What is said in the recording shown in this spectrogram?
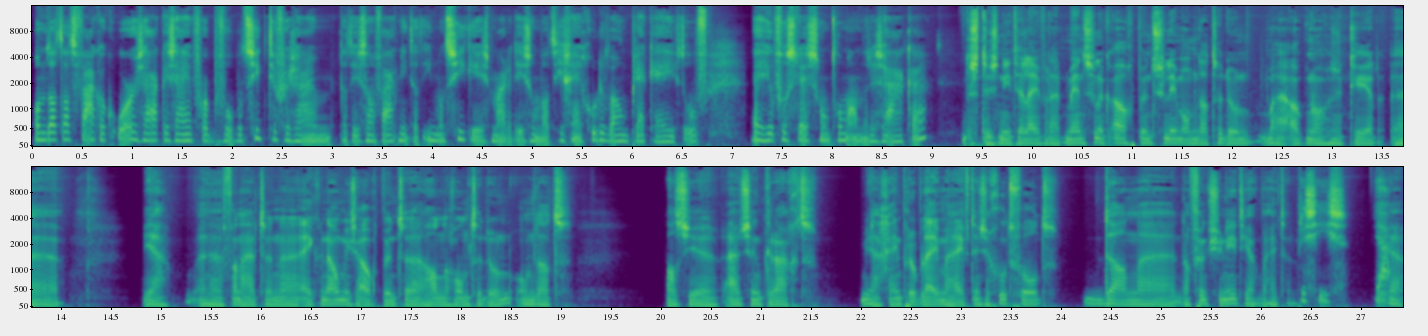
Omdat dat vaak ook oorzaken zijn voor bijvoorbeeld ziekteverzuim. Dat is dan vaak niet dat iemand ziek is, maar dat is omdat hij geen goede woonplek heeft of uh, heel veel stress rondom andere zaken. Dus het is niet alleen vanuit menselijk oogpunt slim om dat te doen, maar ook nog eens een keer uh, ja, uh, vanuit een economisch oogpunt handig om te doen. Omdat als je uitzendkracht ja, geen problemen heeft en zich goed voelt, dan, dan functioneert hij ook beter. Precies, ja. ja.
